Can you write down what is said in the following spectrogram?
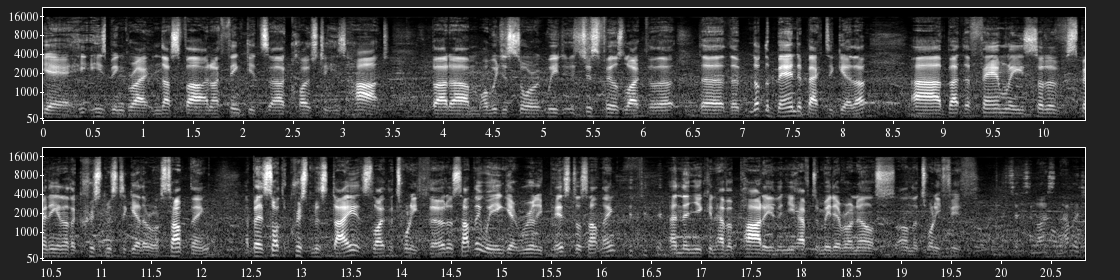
yeah, he, has been great, and thus far, and I think it's uh, close to his heart. But um, we just saw it. We, it just feels like the, the, the not the band are back together, uh, but the family's sort of spending another Christmas together or something. But it's not the Christmas day, it's like the 23rd or something where you can get really pissed or something, and then you can have a party and then you have to meet everyone else on the 25th. It's a nice analogy.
